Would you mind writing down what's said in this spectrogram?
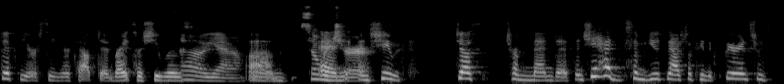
fifth year senior captain, right? So she was oh yeah, um, so mature, and, and she was just tremendous, and she had some youth national team experience. She was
